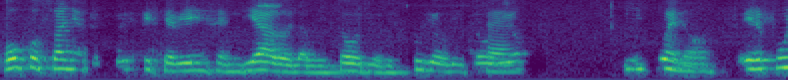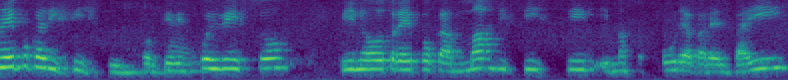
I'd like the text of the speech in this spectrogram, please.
Pocos años después que se había incendiado el auditorio, el estudio auditorio, y bueno, fue una época difícil, porque después de eso vino otra época más difícil y más oscura para el país,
